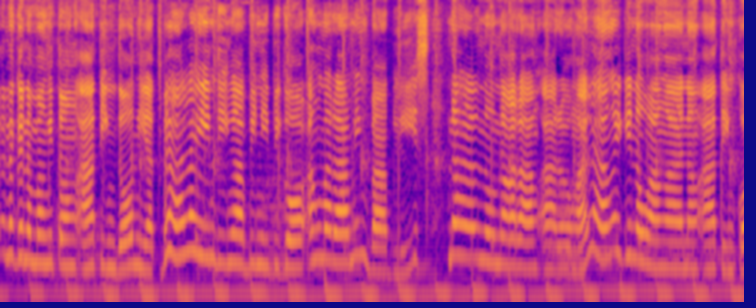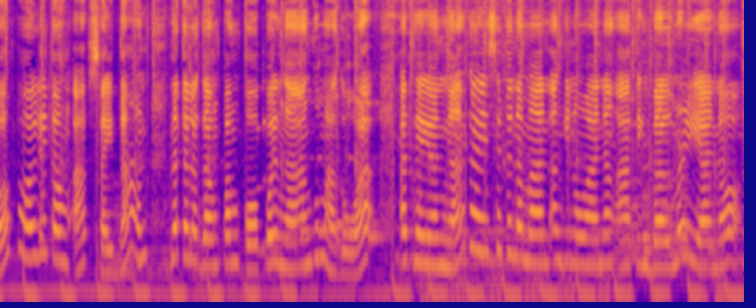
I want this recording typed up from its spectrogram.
Talaga namang itong ating Donnie at Belle ay hindi nga binibigo ang maraming bablis dahil nung nakaraang araw nga lang ay ginawa nga ng ating couple itong upside down na talagang pang couple nga ang gumagawa. At ngayon nga guys, ito naman ang ginawa ng ating Belle Mariano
